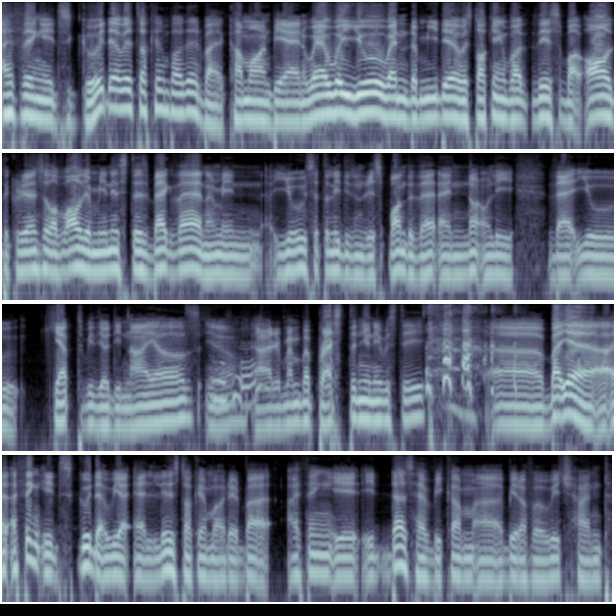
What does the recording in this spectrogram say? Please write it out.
I think it's good that we're talking about it, but come on, BN, where were you when the media was talking about this, about all the credentials of all your ministers back then? I mean, you certainly didn't respond to that, and not only that, you kept with your denials. You know, I remember Preston University. uh, but yeah, I, I think it's good that we are at least talking about it. But I think it, it does have become a bit of a witch hunt,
